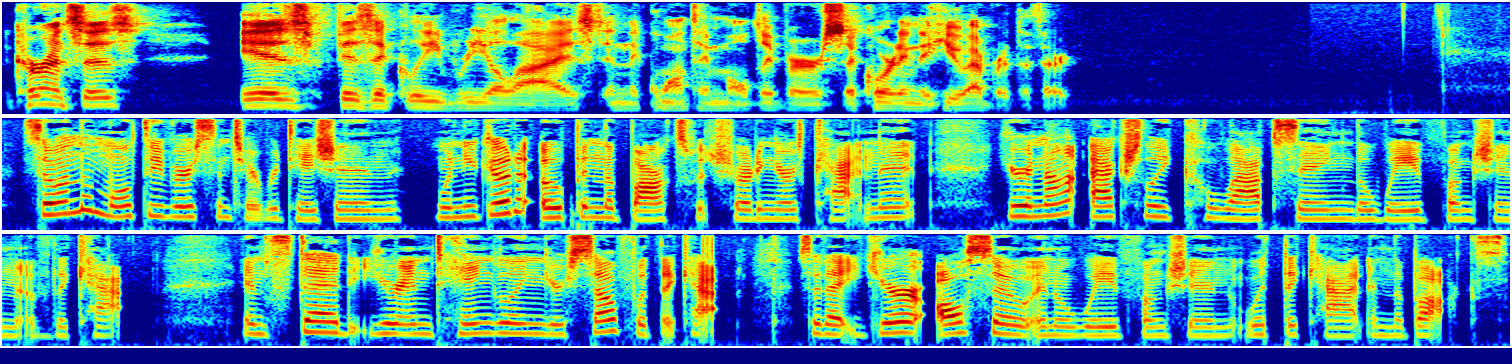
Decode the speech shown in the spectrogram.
occurrences, is physically realized in the quantum multiverse, according to Hugh Everett III. So, in the multiverse interpretation, when you go to open the box with Schrodinger's cat in it, you're not actually collapsing the wave function of the cat. Instead, you're entangling yourself with the cat so that you're also in a wave function with the cat in the box.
